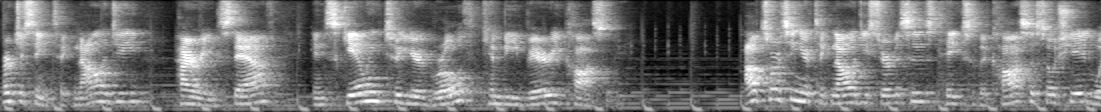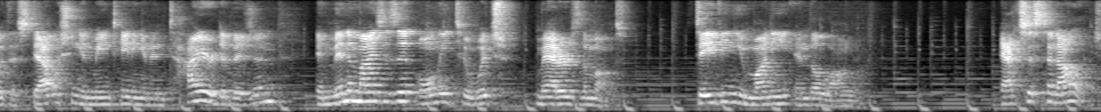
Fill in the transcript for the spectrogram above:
Purchasing technology, hiring staff, and scaling to your growth can be very costly. Outsourcing your technology services takes the costs associated with establishing and maintaining an entire division and minimizes it only to which matters the most, saving you money in the long run. Access to knowledge.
